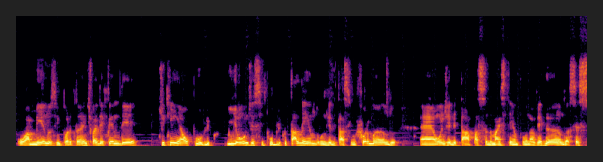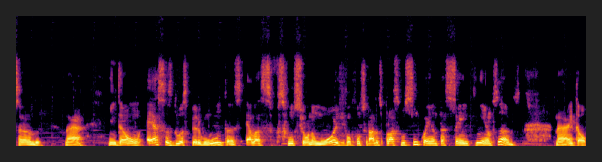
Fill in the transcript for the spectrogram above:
ou a menos importante vai depender de quem é o público e onde esse público está lendo, onde ele está se informando, é, onde ele está passando mais tempo navegando, acessando, né? Então, essas duas perguntas, elas funcionam hoje, vão funcionar nos próximos 50, 100, 500 anos, né? Então,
